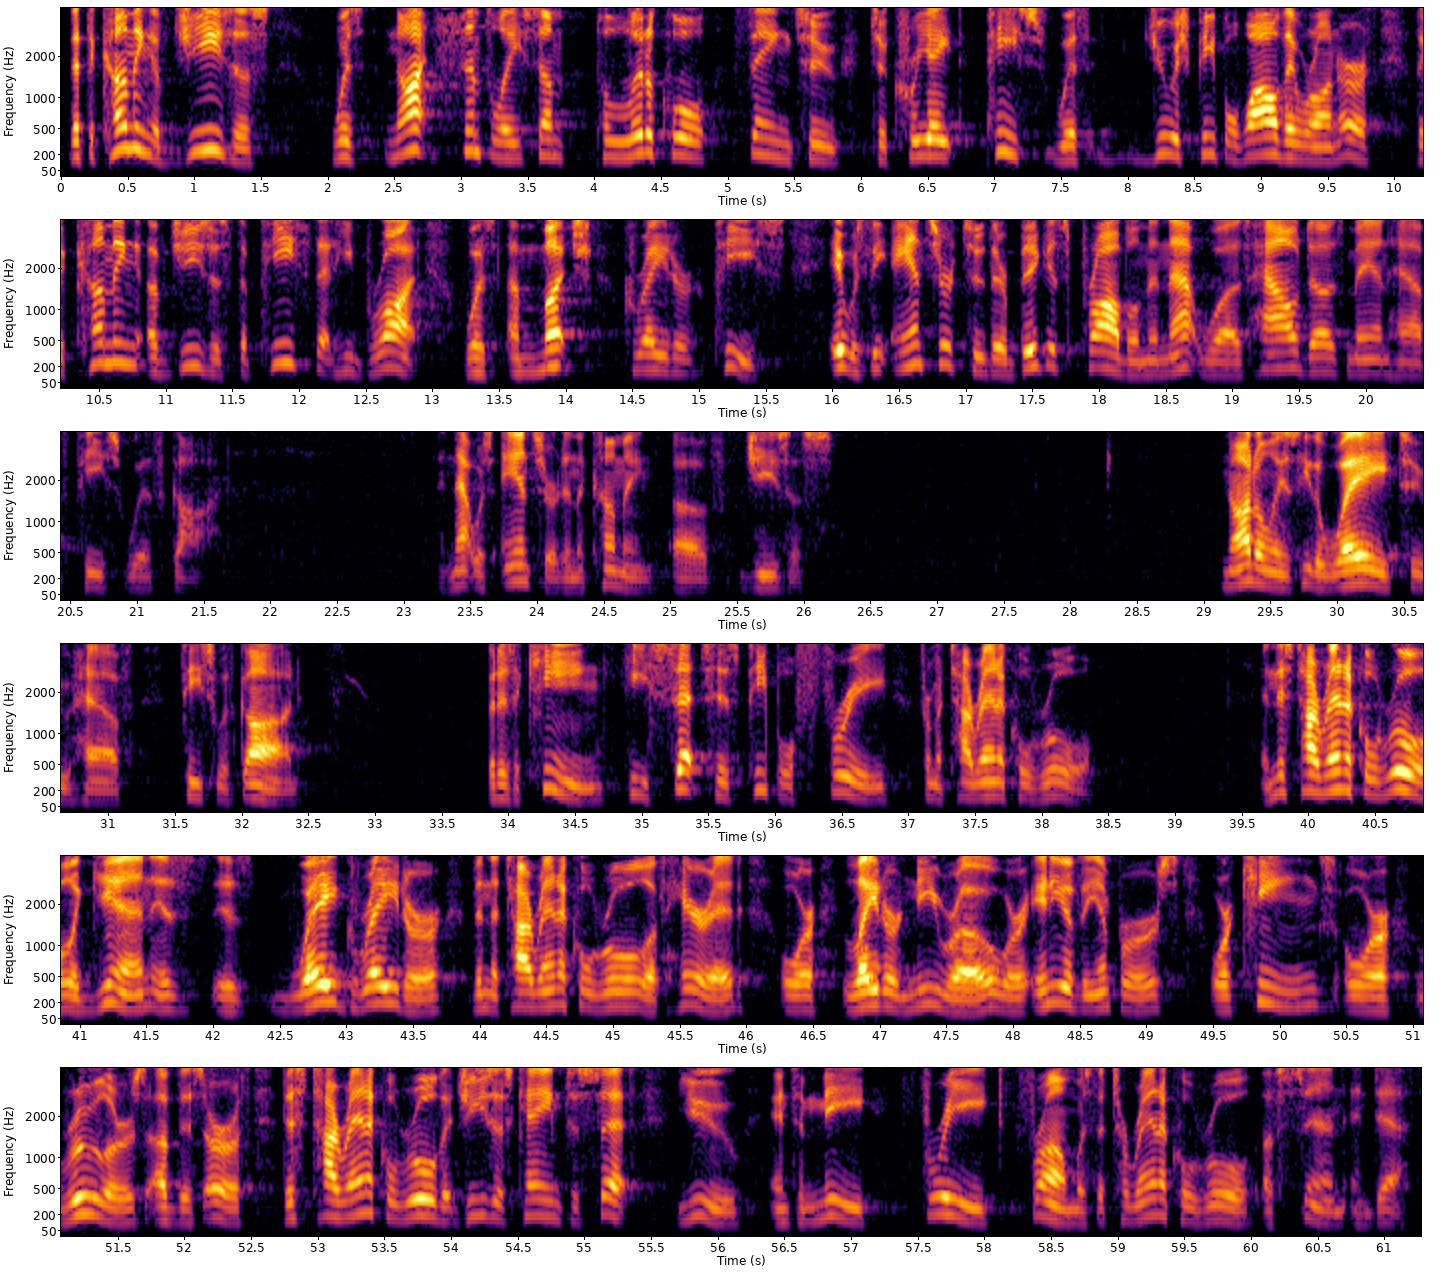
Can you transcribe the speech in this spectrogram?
That the coming of Jesus was not simply some political thing to, to create peace with Jewish people while they were on earth. The coming of Jesus, the peace that he brought, was a much greater peace. It was the answer to their biggest problem, and that was how does man have peace with God? And that was answered in the coming of Jesus. Not only is he the way to have peace with God, but as a king, he sets his people free from a tyrannical rule. And this tyrannical rule, again, is, is way greater than the tyrannical rule of Herod or later Nero or any of the emperors or kings or rulers of this earth. This tyrannical rule that Jesus came to set you and to me free from was the tyrannical rule of sin and death.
